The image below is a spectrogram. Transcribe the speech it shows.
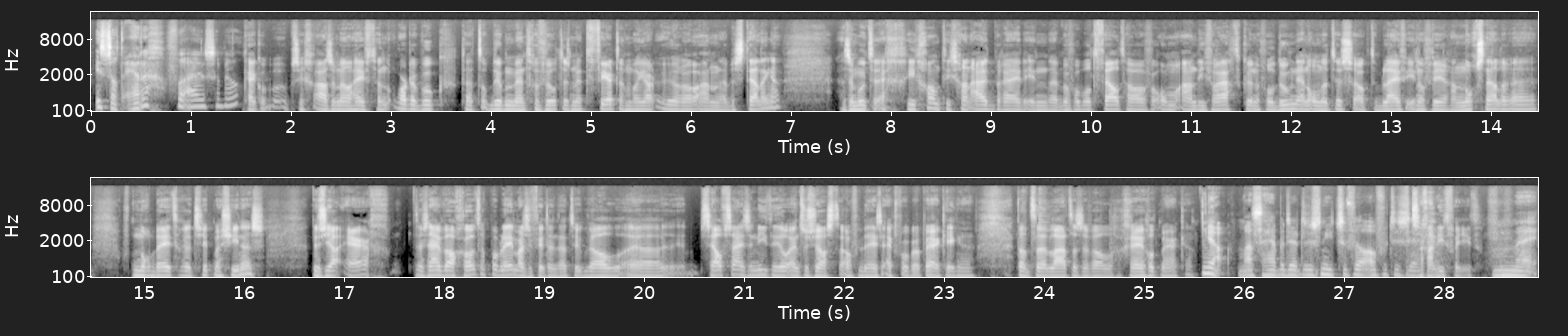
Is dat erg voor ASML? Kijk, op, op zich, ASML heeft een orderboek dat op dit moment gevuld is met 40 miljard euro aan bestellingen. En ze moeten echt gigantisch gaan uitbreiden in uh, bijvoorbeeld Veldhoven om aan die vraag te kunnen voldoen. En ondertussen ook te blijven innoveren aan nog snellere of nog betere chipmachines. Dus ja, erg. Er zijn wel grotere problemen, maar ze vinden het natuurlijk wel. Uh, zelf zijn ze niet heel enthousiast over deze exportbeperkingen. Dat uh, laten ze wel geregeld merken. Ja, maar ze hebben er dus niet zoveel over te zeggen. Ze gaan niet failliet. Nee.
